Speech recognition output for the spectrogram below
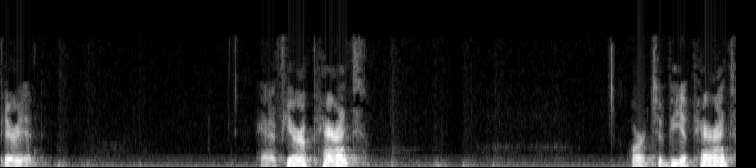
Period. And if you're a parent, or to be a parent,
